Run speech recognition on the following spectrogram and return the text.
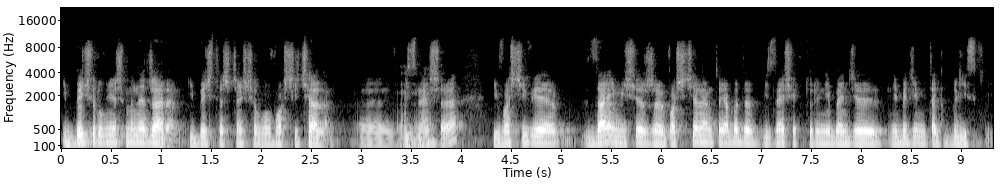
i być również menedżerem i być też częściowo właścicielem yy, w Mhm. I właściwie zdaje mi się, że właścicielem to ja będę w biznesie, który nie będzie, nie będzie mi tak bliski.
